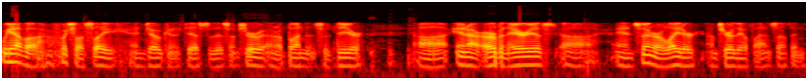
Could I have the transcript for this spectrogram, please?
We have a, what shall I say, and Joe can attest to this, I'm sure, an abundance of deer uh, in our urban areas. Uh, and sooner or later, I'm sure they'll find something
